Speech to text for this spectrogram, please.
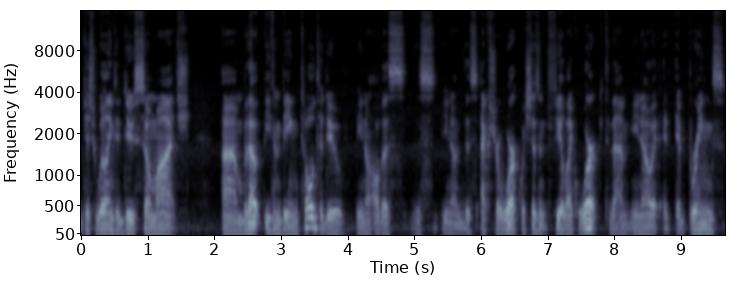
just willing to do so much um, without even being told to do you know all this this you know this extra work which doesn't feel like work to them. You know it, it, brings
